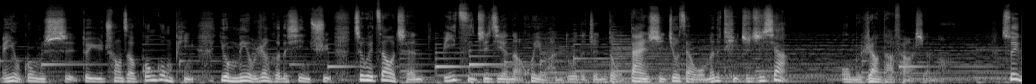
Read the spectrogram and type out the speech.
没有共识，对于创造公共品又没有任何的兴趣，这会造成彼此之间呢会有很多的争斗。但是就在我们的体制之下，我们让它发生了。所以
